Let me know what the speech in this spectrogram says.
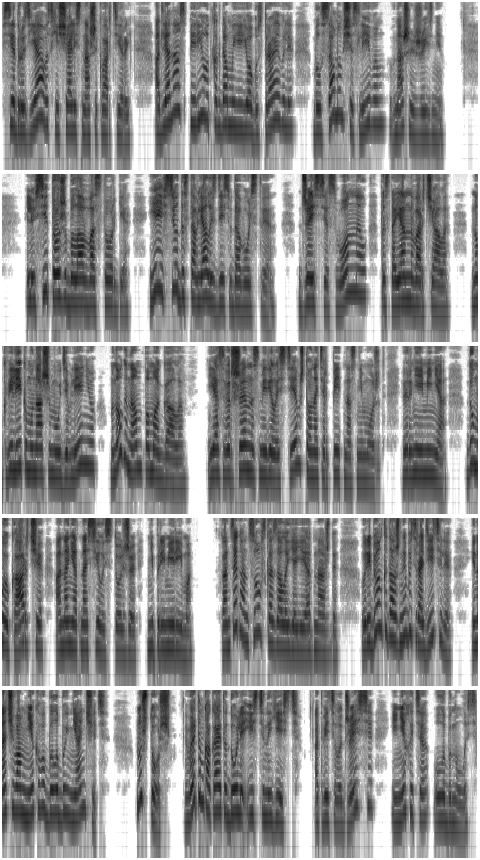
Все друзья восхищались нашей квартирой, а для нас период, когда мы ее обустраивали, был самым счастливым в нашей жизни. Люси тоже была в восторге. Ей все доставляло здесь удовольствие. Джесси Своннелл постоянно ворчала, но, к великому нашему удивлению, много нам помогала. Я совершенно смирилась с тем, что она терпеть нас не может, вернее, меня. Думаю, к Арчи она не относилась столь же непримиримо. В конце концов, сказала я ей однажды, у ребенка должны быть родители — иначе вам некого было бы нянчить. Ну что ж, в этом какая-то доля истины есть, — ответила Джесси и нехотя улыбнулась.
